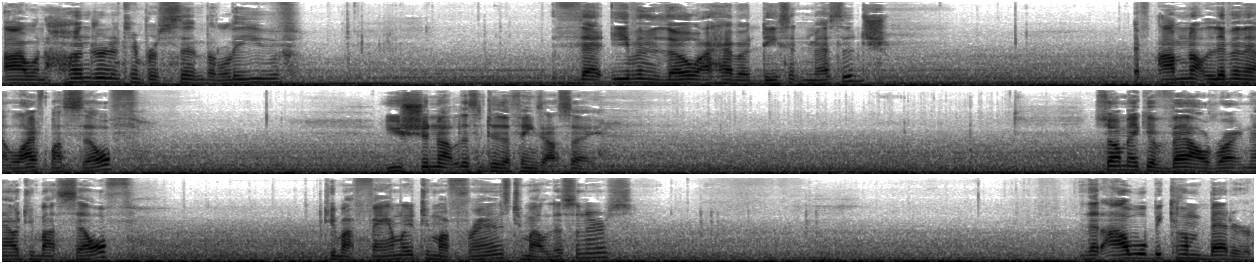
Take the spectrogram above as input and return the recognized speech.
I 110% believe that even though I have a decent message, if I'm not living that life myself, you should not listen to the things I say. So I make a vow right now to myself, to my family, to my friends, to my listeners, that I will become better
